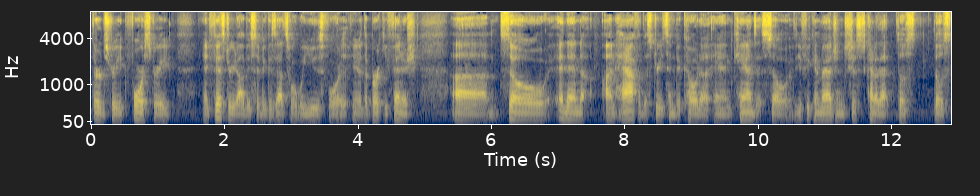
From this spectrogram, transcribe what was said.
Third Street, Fourth Street, and Fifth Street, obviously, because that's what we use for you know the Birkie finish. Um, so, and then on half of the streets in Dakota and Kansas. So, if you can imagine, it's just kind of that those those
